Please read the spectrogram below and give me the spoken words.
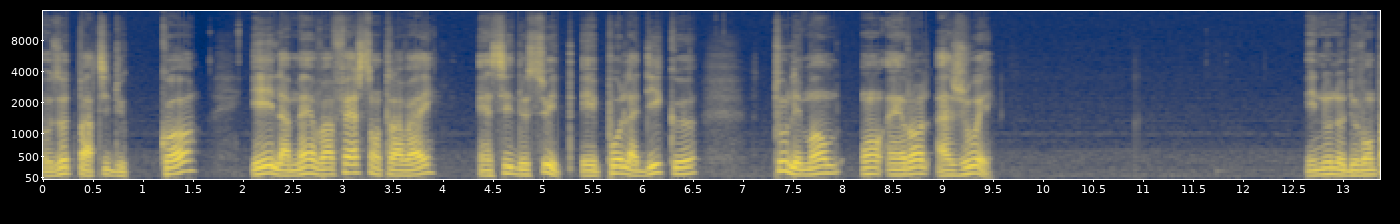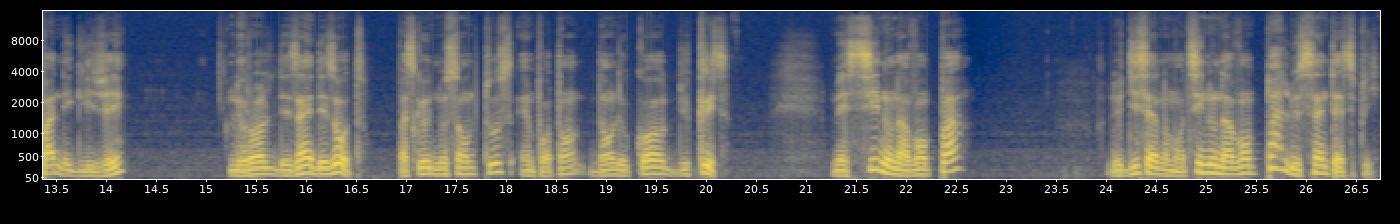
aux autres parties du corps et la main va faire son travail, ainsi de suite. Et Paul a dit que tous les membres ont un rôle à jouer. Et nous ne devons pas négliger le rôle des uns et des autres, parce que nous sommes tous importants dans le corps du Christ. Mais si nous n'avons pas le discernement, si nous n'avons pas le Saint-Esprit,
